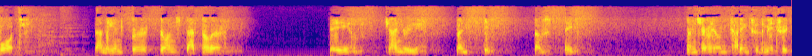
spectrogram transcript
Watt, standing in for John Stadtmiller, day of January 28th, 2008. I'm generally on cutting through the matrix.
